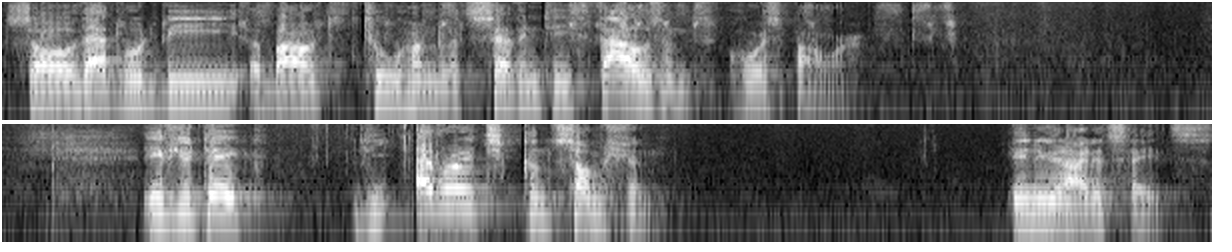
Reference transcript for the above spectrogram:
So that would be about 270,000 horsepower. If you take the average consumption in the United States,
